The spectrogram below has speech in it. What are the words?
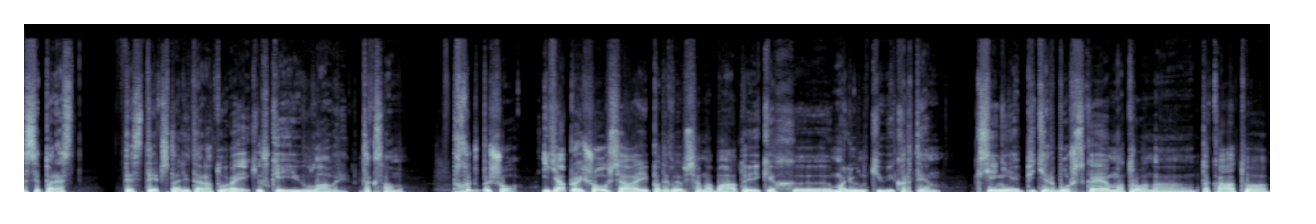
сепаратистична література, як і в Києві у Лаврі. Так само. Хоч би що. І я пройшовся і подивився на багато яких е, малюнків і картин. Ксенія Петербурзька, Матрона Такато,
